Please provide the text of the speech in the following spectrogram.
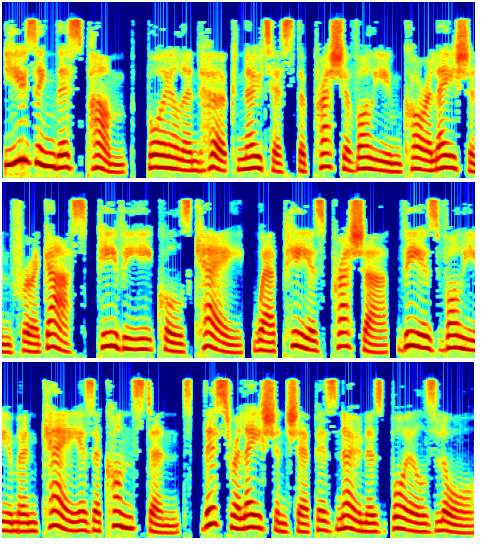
Using this pump, Boyle and Hooke noticed the pressure-volume correlation for a gas, PV equals K, where P is pressure, V is volume and K is a constant. This relationship is known as Boyle's law.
